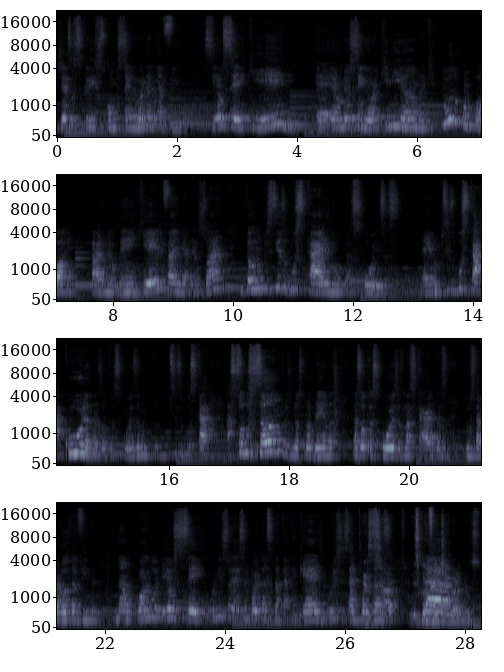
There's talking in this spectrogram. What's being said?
Jesus Cristo como Senhor da minha vida, se eu sei que Ele é, é o meu Senhor que me ama e que tudo concorre para o meu bem, que Ele vai me abençoar, então eu não preciso buscar em outras coisas. Né? Eu não preciso buscar cura nas outras coisas, eu não preciso buscar a solução para os meus problemas nas outras coisas, nas cartas, nos tarôs da vida. Não, quando eu sei, por isso essa importância da catequese, por isso essa importância Exato. Isso da, agora mesmo.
